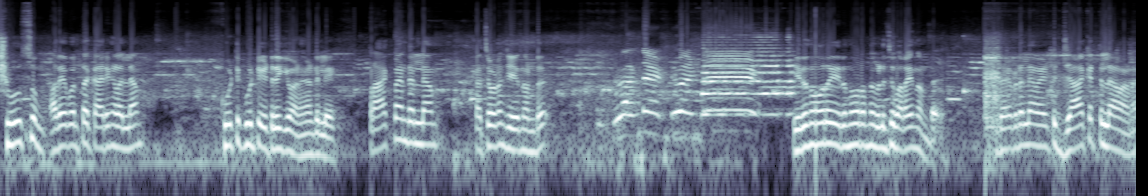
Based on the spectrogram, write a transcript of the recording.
ഷൂസും അതേപോലത്തെ കാര്യങ്ങളെല്ലാം കൂട്ടി കൂട്ടി ഇട്ടിരിക്കുവാണ് കണ്ടില്ലേ? ട്രാക്ക് പാന്റ് എല്ലാം കച്ചവടം ചെയ്യുന്നുണ്ട്. ഇരുന്നൂറ് ഇരുന്നൂറ് എന്ന് വിളിച്ച് പറയുന്നുണ്ട്. ദാ ഇവിടെ എല്ലാം ആയിട്ട് ജാക്കറ്റ് എല്ലാമാണ്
